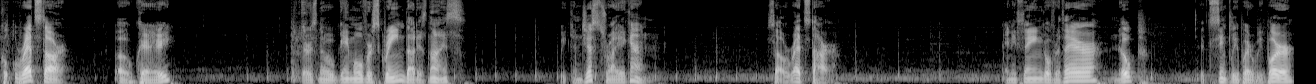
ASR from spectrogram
Cool. Red star. Okay. There's no game over screen, that is nice. We can just try again. So, red star. Anything over there? Nope. It's simply where we were.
